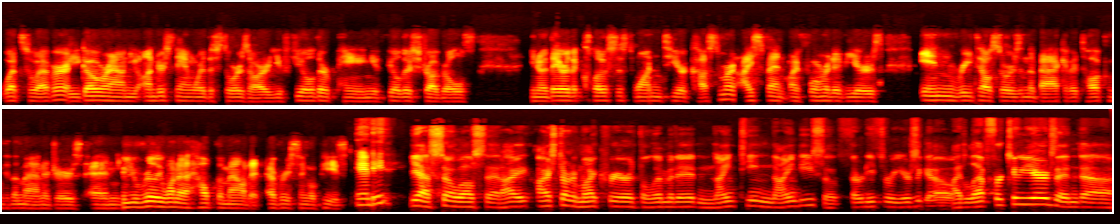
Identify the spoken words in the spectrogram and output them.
whatsoever. You go around, you understand where the stores are, you feel their pain, you feel their struggles. You know, they are the closest one to your customer. I spent my formative years in retail stores in the back of it, talking to the managers, and you really want to help them out at every single piece. Andy? Yeah, so well said. I, I started my career at the Limited in 1990, so 33 years ago. I left for two years and uh,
